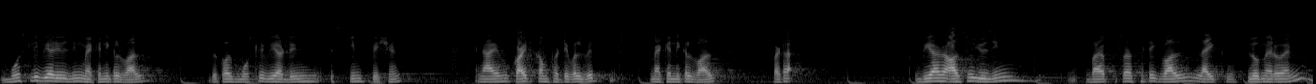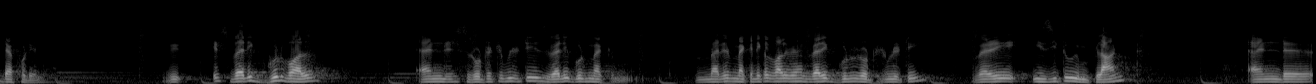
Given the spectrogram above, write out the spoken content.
mostly we are using mechanical valve because mostly we are doing ischemic patients and I am quite comfortable with mechanical valves but uh, we are also using bioprosthetic valve like Flumero and Dafodil. We, it's very good valve and its rotatability is very good. Mech mechanical valve has very good rotatability, very easy to implant and uh,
